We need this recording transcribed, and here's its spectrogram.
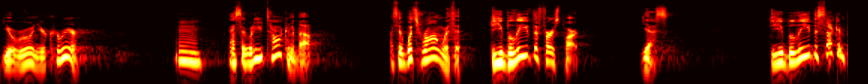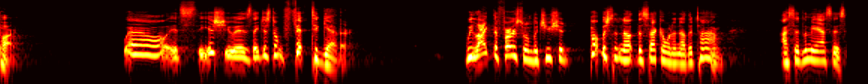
You'll ruin your career. Mm. I said, What are you talking about? I said, What's wrong with it? Do you believe the first part? Yes. Do you believe the second part? Well, it's the issue is they just don't fit together. We like the first one, but you should publish the, the second one another time. I said, let me ask this.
